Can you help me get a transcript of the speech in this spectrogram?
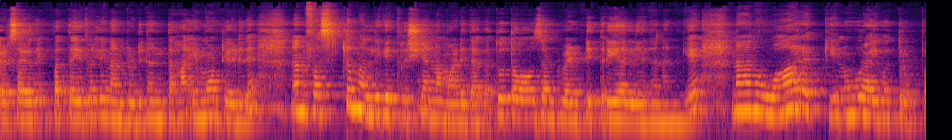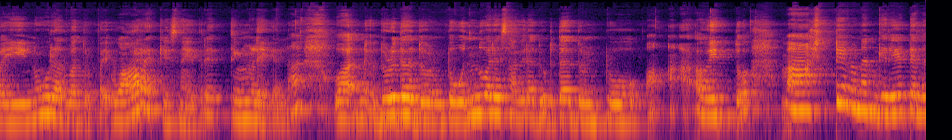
ಎರಡು ಸಾವಿರದ ಇಪ್ಪತ್ತೈದರಲ್ಲಿ ನಾನು ದುಡಿದಂತಹ ಎಮೌಂಟ್ ಹೇಳಿದೆ. ನಾನು ಫಸ್ಟ್ ಮಲ್ಲಿಗೆ ಕೃಷಿಯನ್ನು ಮಾಡಿದಾಗ ಟೂ ತೌಸಂಡ್ ಟ್ವೆಂಟಿ ತ್ರೀಯಲ್ಲಿ ಎಲ್ಲ ನನಗೆ, ನಾನು ವಾರಕ್ಕೆ ನೂರೈವತ್ತು ರೂಪಾಯಿ ನೂರ ಅರವತ್ತು ರೂಪಾಯಿ ವಾರಕ್ಕೆ ಸ್ನೇಹಿತರೆ, ತಿಂಗಳಿಗೆಲ್ಲ ವಾ, ದುಡ್ದದ್ದುಂಟು, ಒಂದೂವರೆ ಸಾವಿರ ದುಡ್ದದ್ದುಂಟು ಇತ್ತು. ಅಷ್ಟೇನು ನನಗೆ ರೇಟ್ ಎಲ್ಲ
